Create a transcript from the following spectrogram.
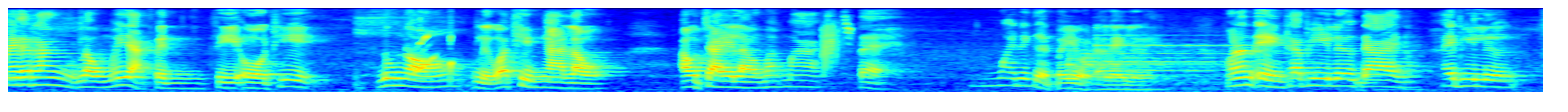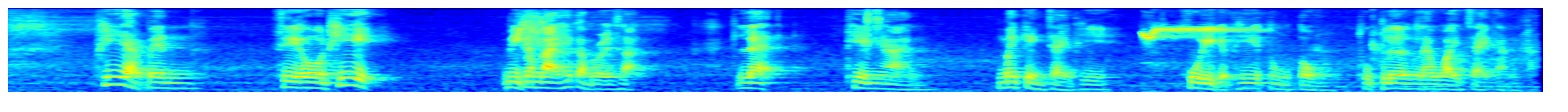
แม้กระทั่งเราไม่อยากเป็น CEO ที่ลูกน้องหรือว่าทีมงานเราเอาใจเรามากๆ แต่ไม่ได้เกิดประโยชน์อะไรเลย เพราะนั้นเองถ้าพี่เลือกได้นะให้พี่เลือก พี่อยากเป็น CEO ที่มีกำไรให้กับบริษัท และทีมงานไม่เกรงใจพี่ คุยกับพี่ตรงๆ ทุกเรื่องและไว้ใจกันค่ะ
